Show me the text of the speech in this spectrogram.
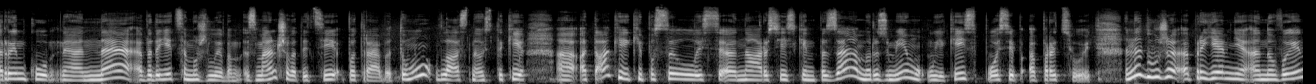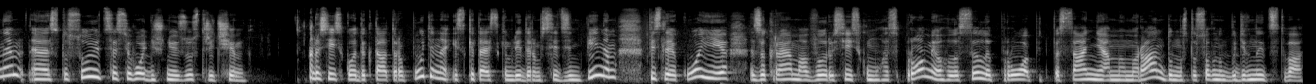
ринку е, не видається можливим зменшувати ці потреби. Тому власне ось такі атаки, які посилились е, на російські НПЗ, ми розуміємо, у який спосіб працюють. Не дуже е, приємні е, новини е, стосуються сьогоднішньої зустрічі. Російського диктатора Путіна із китайським лідером Сі Цзіньпінем, після якої, зокрема, в російському Газпромі оголосили про підписання меморандуму стосовно будівництва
